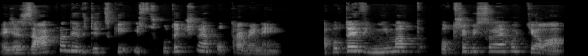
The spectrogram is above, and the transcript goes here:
Takže základ je vždycky i skutečné potraviny, a poté vnímat potřeby svého těla.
